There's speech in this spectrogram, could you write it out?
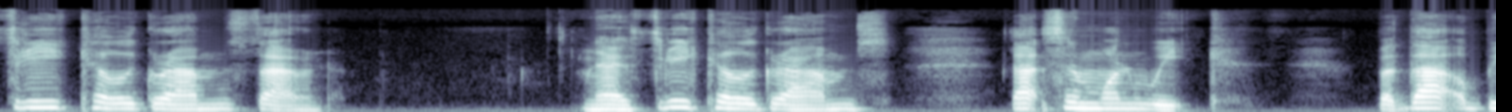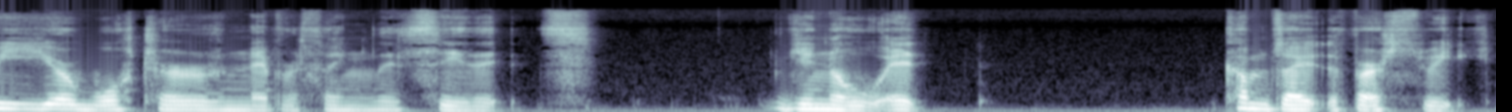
three kilograms down. Now, three kilograms, that's in one week, but that'll be your water and everything. They say that you know, it comes out the first week.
